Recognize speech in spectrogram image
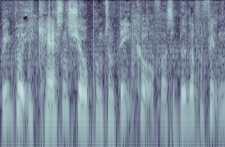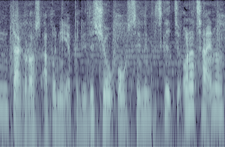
Gå ind på ikassenshow.dk for at se billeder fra filmen. Der kan du også abonnere på dette show og sende en besked til undertegnet.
